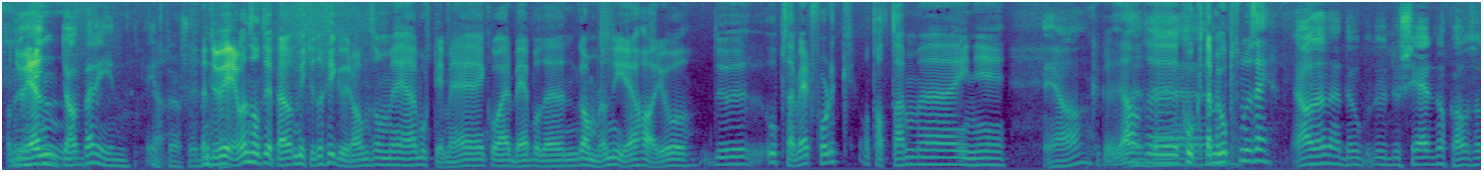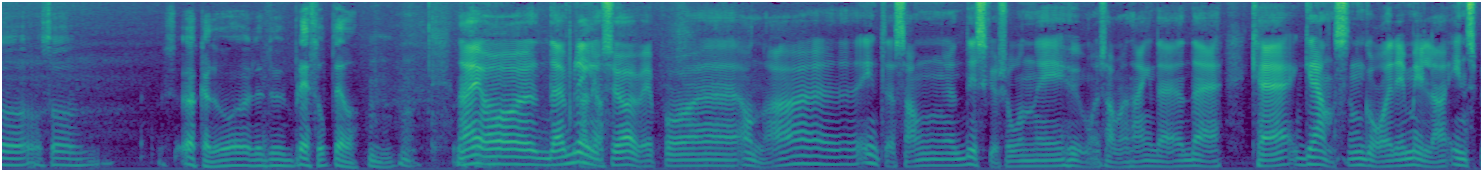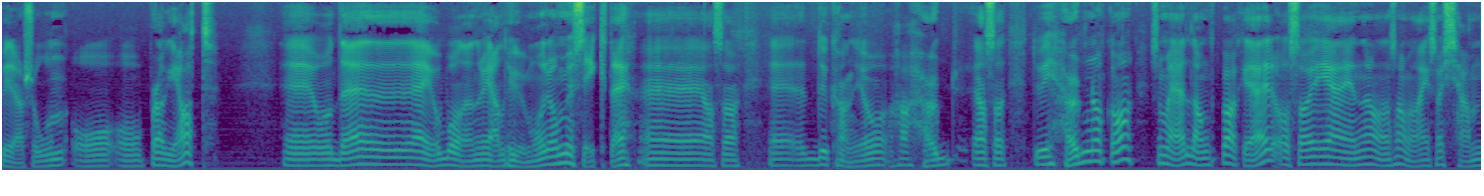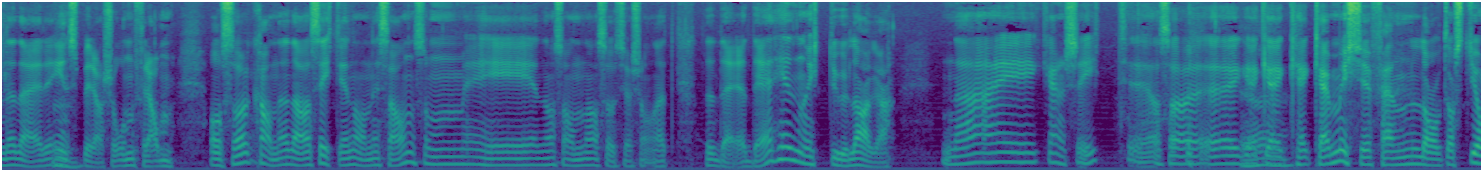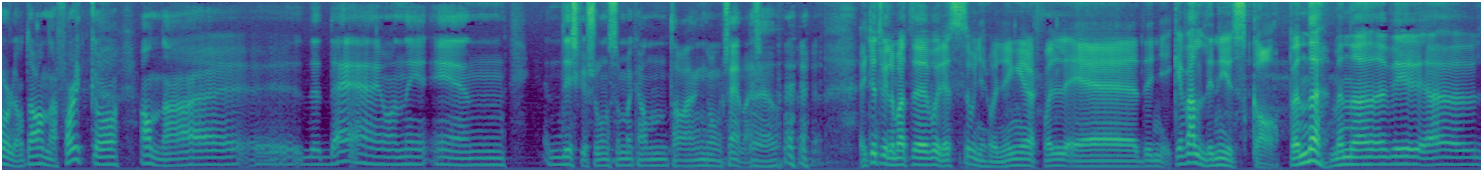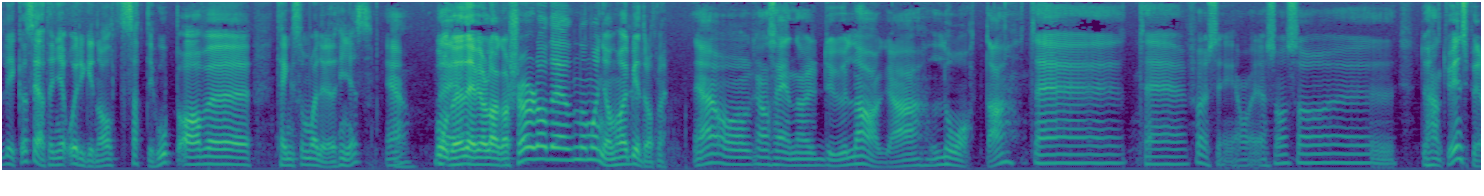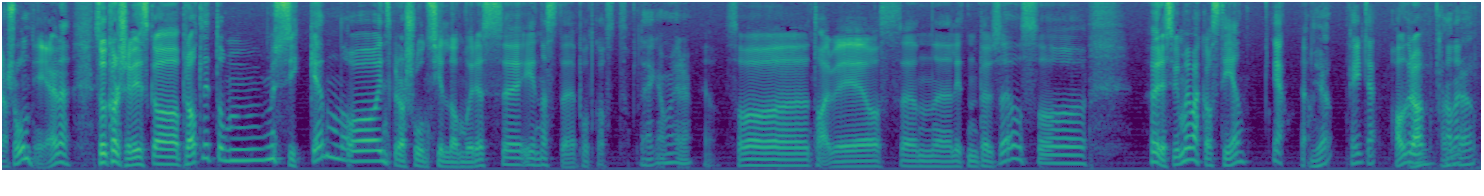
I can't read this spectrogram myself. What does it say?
Og Du er en- bare inn inspirasjon. Men du er jo en sånn type Mye av figurene som jeg har blitt med i KRB, både den gamle og nye, har jo du observert folk og tatt dem eh, inn i Ja, Ja, det- kokt dem i hop, som du sier. ja det, det. Du, du, du ser noe, og så, og så øker du Eller du blåser opp det, da. Nei, og det bringer oss jo over på en annen interessant diskusjon i humorsammenheng. Det er hva grensen går mellom inspirasjon og, og plagiat. Eh, og det er jo både når det gjelder humor og musikk, det. Eh, altså, eh, du kan jo ha hørt Altså, du har hørt noe som er langt baki her, og så i en eller annen sammenheng så kommer det der inspirasjonen fram. Og så kan det da sitte noen i salen som har noen sånn assosiasjon at det der, der har ikke du laga. Nei, kanskje ikke. Altså, eh, hva mye får lov til å stjåle til andre folk? Og anna eh, det, det er jo en, en, diskusjon som vi kan ta en gang senere. Ja. Jeg er ikke i tvil om at uh, vår underholdning i hvert fall er Den er ikke veldig nyskapende, men eh, vi eh, liker å si at den er originalt satt i hop av eh, ting som allerede finnes. Ja. Både det vi har laga sjøl, og det noen andre har bidratt med. Ja, og kan si når du laga låter til, til forestillinga vår, så, så eh, Du henter jo inspirasjon. Det er det. Så kanskje vi skal prate litt om musikken og inspirasjonskildene våre eh, i neste podkast. Det kan vi gjøre. Ja. Så tar vi oss en eh, liten pause, og så høres vi om ei ukes tid igjen. Ja. Ja. Fint, det. Ha det bra. Ha det bra.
